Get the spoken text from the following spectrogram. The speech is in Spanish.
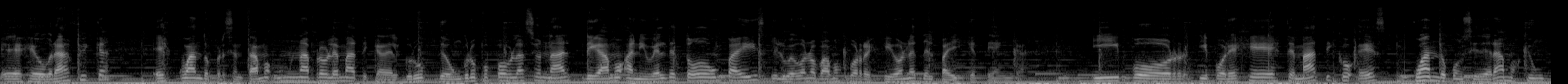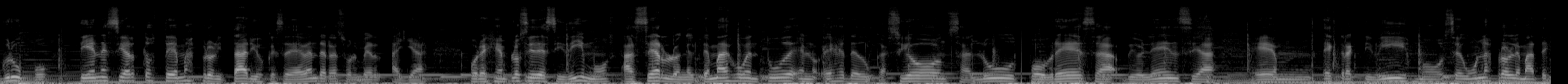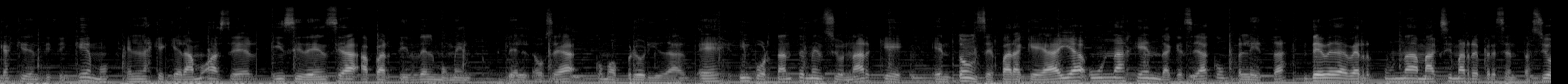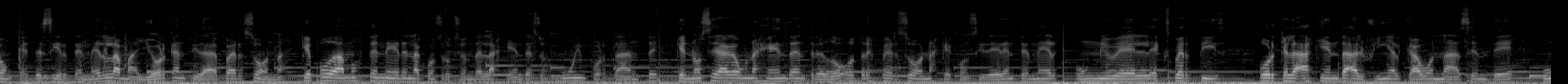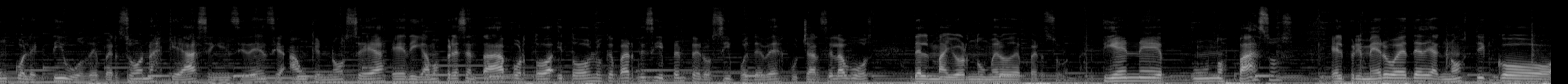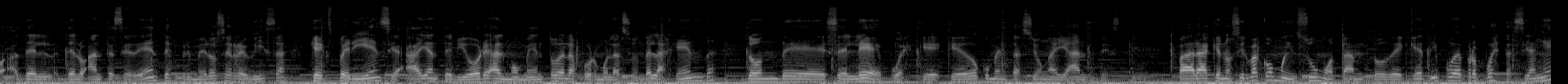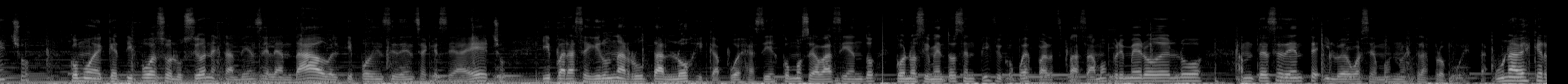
eh, geográfica, es cuando presentamos una problemática del grupo de un grupo poblacional, digamos a nivel de todo un país y luego nos vamos por regiones del país que tenga. Y por, y por ejes temáticos es cuando consideramos que un grupo tiene ciertos temas prioritarios que se deben de resolver allá. Por ejemplo, si decidimos hacerlo en el tema de juventud, en los ejes de educación, salud, pobreza, violencia, em, extractivismo, según las problemáticas que identifiquemos en las que queramos hacer incidencia a partir del momento o sea, como prioridad. Es importante mencionar que entonces para que haya una agenda que sea completa, debe de haber una máxima representación, es decir, tener la mayor cantidad de personas que podamos tener en la construcción de la agenda. Eso es muy importante, que no se haga una agenda entre dos o tres personas que consideren tener un nivel expertise porque la agenda al fin y al cabo nacen de un colectivo de personas que hacen incidencia, aunque no sea, eh, digamos, presentada por todas y todos los que participen, pero sí, pues debe escucharse la voz del mayor número de personas. Tiene unos pasos. El primero es de diagnóstico de los antecedentes. Primero se revisa qué experiencia hay anteriores al momento de la formulación de la agenda, donde se lee pues qué, qué documentación hay antes para que nos sirva como insumo tanto de qué tipo de propuestas se han hecho como de qué tipo de soluciones también se le han dado, el tipo de incidencia que se ha hecho y para seguir una ruta lógica, pues así es como se va haciendo conocimiento científico, pues pasamos primero de lo antecedentes y luego hacemos nuestras propuestas. Una vez que,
